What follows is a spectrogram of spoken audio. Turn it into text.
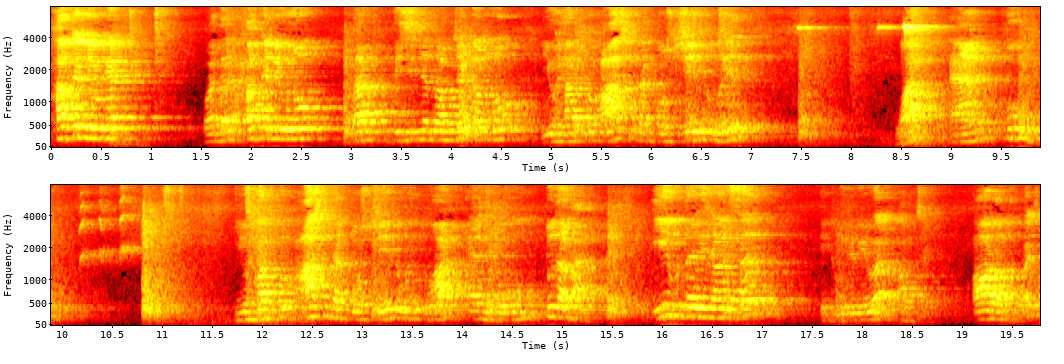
How can you get whether how can you know that this is an object or no? You have to ask the question with what and whom. You have to ask the question with what and whom to the verb. If there is answer, it will be your object or otherwise.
